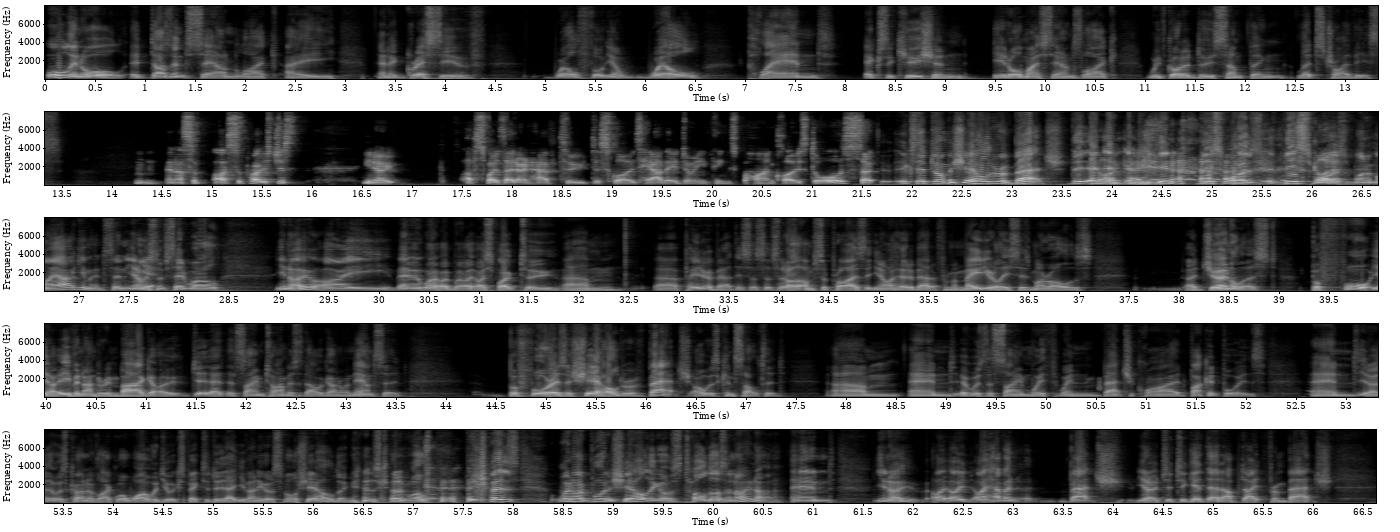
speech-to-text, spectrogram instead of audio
All in all, it doesn't sound like a an aggressive, well thought, you know, well planned execution. It almost sounds like we've got to do something. Let's try this. Mm. And I, I suppose just, you know, I suppose they don't have to disclose how they're doing things behind closed doors. So, except I'm a shareholder of Batch, and, okay. and, again, this was this was it. one of my arguments. And you know, yeah. I sort of said, well, you know, I I, I spoke to um, uh, Peter about this. I sort of said, oh, I'm surprised that you know I heard about it from a media release as my role as a journalist before, you know, even under embargo at the same time as they were going to announce it. Before, as a shareholder of Batch, I was consulted. Um, and it was the same with when Batch acquired Bucket Boys. And, you know, it was kind of like, well, why would you expect to do that? You've only got a small shareholding. And it was kind of, well, because when I bought a shareholding, I was told I was an owner. And, you know, I, I, I haven't Batch, you know, to, to get that update from Batch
